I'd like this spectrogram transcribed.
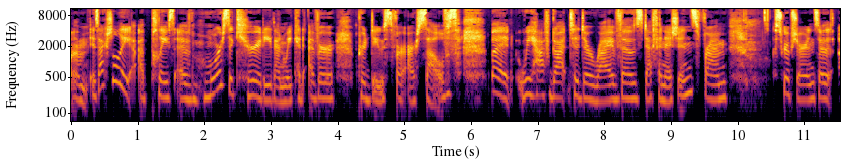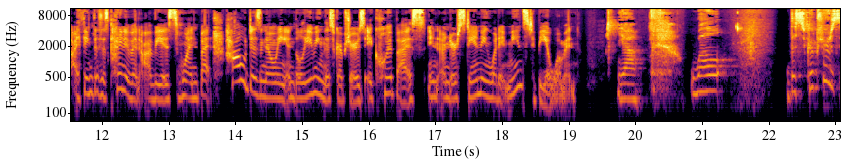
um, is actually a place of more security than we could ever produce for ourselves. But we have got to derive those definitions from scripture. And so I think this is kind of an obvious one, but how does knowing and believing the scriptures equip us in understanding what it means to be a woman? Yeah. Well, the scriptures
